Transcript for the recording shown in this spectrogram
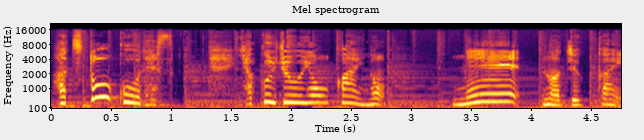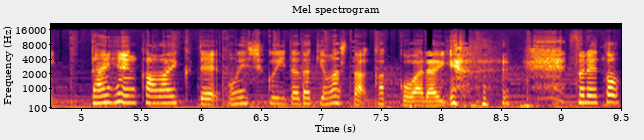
初投稿です。114回のねーの10回。大変可愛くて美味しくいただきました。かっこ笑い。それと、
